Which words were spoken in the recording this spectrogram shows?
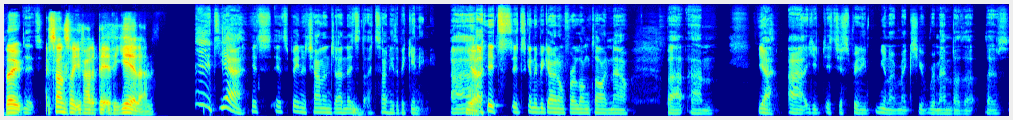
so it's, it sounds like you've had a bit of a year then. It's yeah, it's it's been a challenge and it's it's only the beginning. Uh, yeah, it's it's going to be going on for a long time now, but um, yeah, uh, you, it just really you know makes you remember that there's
